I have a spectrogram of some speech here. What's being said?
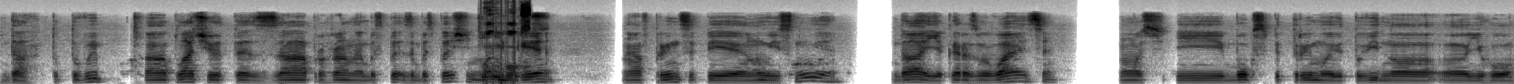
да. Тобто ви е, оплачуєте за програмне забезпечення, яке в принципі ну, існує, да, яке розвивається. Ось, і бокс підтримує відповідно його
